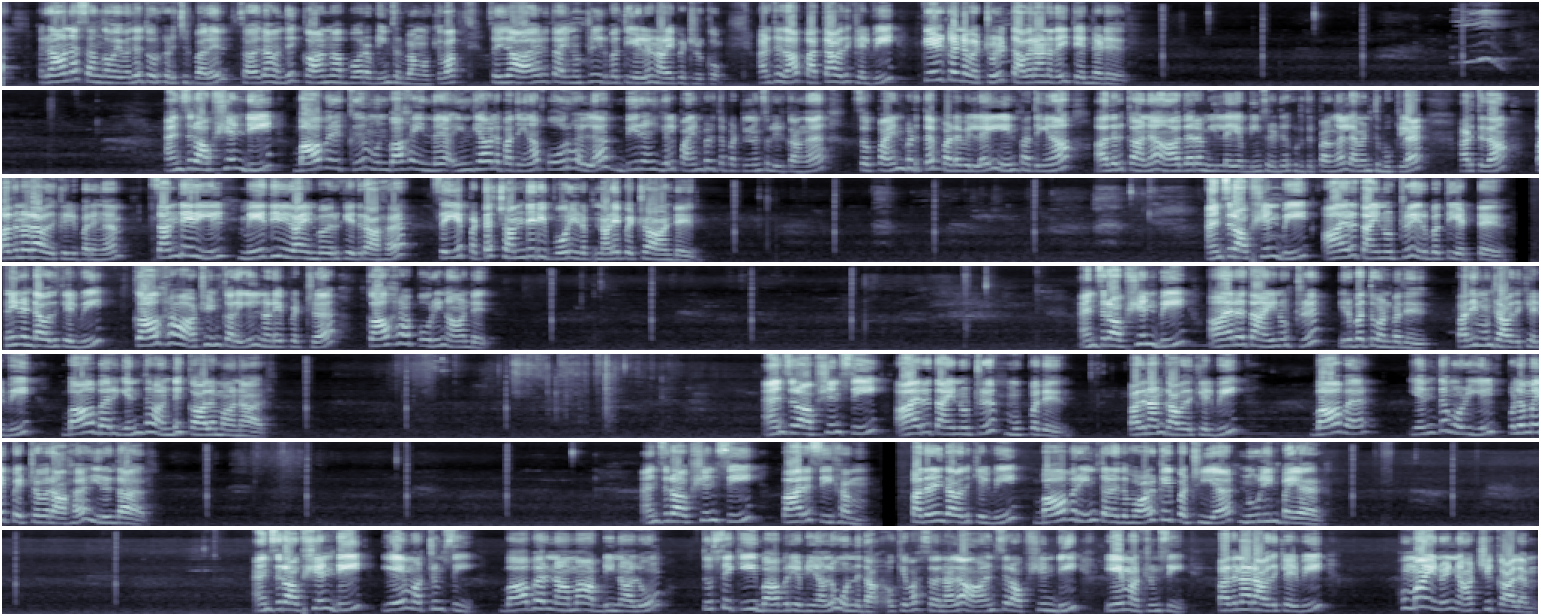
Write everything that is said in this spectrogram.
ராணா சங்கவை வந்து தோற்கடிச்சிருப்பாரு. ஸோ அதுதான் வந்து கான்வா போர் அப்படின்னு சொல்லுவாங்க ஓகேவா ஸோ இது ஆயிரத்தி ஐநூற்று இருபத்தி ஏழில் நடைபெற்றிருக்கும். அடுத்ததா பத்தாவது கேள்வி. கீழ்கண்டவற்றுள் தவறானதை தேர்ந்தெடு. ஆன்சர் ஆப்ஷன் டி பாபருக்கு முன்பாக இந்த இந்தியாவில் பார்த்தீங்கன்னா போர்களில் பீரங்கிகள் பயன்படுத்தப்பட்டன சொல்லியிருக்காங்க. ஸோ பயன்படுத்தப்படவில்லை. ஏன்னு பார்த்தீங்கன்னா அதற்கான ஆதாரம் இல்லை அப்படின்னு சொல்லிட்டு கொடுத்துருப்பாங்க லெவன்த் புக்கில் அடுத்ததான் பதினோராவது கேள்வி பாருங்கள் சந்தேரியில் மேதினிரா என்பவருக்கு எதிராக செய்யப்பட்ட சந்தேரி போர் இட நடைபெற்ற ஆண்டு. ஆன்சர் ஆப்ஷன் பி ஆயிரத்தி ஐநூற்று இருபத்தி எட்டு. பன்னிரெண்டாவது கேள்வி காஹ்ரா ஆற்றின் கரையில் நடைபெற்ற காஹ்ரா போரின் ஆண்டு. ஆன்சர் ஆப்ஷன் பி ஆயிரத்து ஐநூற்று இருபத்தி ஒன்பது பதிமூன்றாவது கேள்வி பாபர் எந்த ஆண்டு காலமானார்? ஆன்சர் ஆப்ஷன் சி ஆயிரத்து ஐநூற்று முப்பது. பதினான்காவது கேள்வி பாபர் எந்த மொழியில் புலமை பெற்றவராக இருந்தார்? ஆன்சர் ஆப்ஷன் சி பாரசீகம். பதினைந்தாவது கேள்வி. பாபரின் தனது வாழ்க்கை பற்றிய நூலின் பெயர். ஆன்சர் ஆப்ஷன் டி ஏ மற்றும் சி பாபர் நாமா அப்படின்னாலும் துசக்கி பாபரி அப்படின்னாலும் ஒன்று தான் ஓகேவா ஸோ அதனால ஆன்சர் ஆப்ஷன் டி ஏ மற்றும் சி பதினாறாவது கேள்வி. ஹுமாயூனின் ஆட்சி காலம்.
